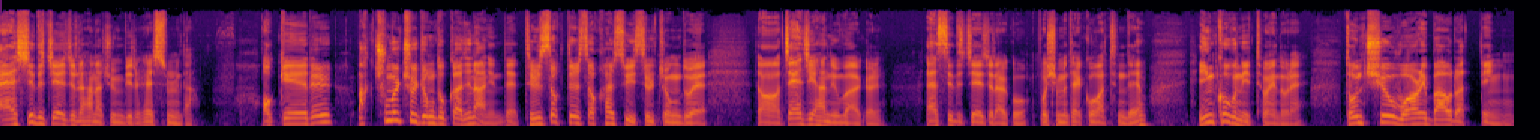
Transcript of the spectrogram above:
애시드 재즈를 하나 준비를 했습니다. 어깨를 막 춤을 출 정도까지는 아닌데 들썩들썩 할 수 있을 정도의 어, 재즈한 음악을 애시드 재즈라고 보시면 될 것 같은데요. 인코그니토의 노래 Don't You Worry About a Thing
